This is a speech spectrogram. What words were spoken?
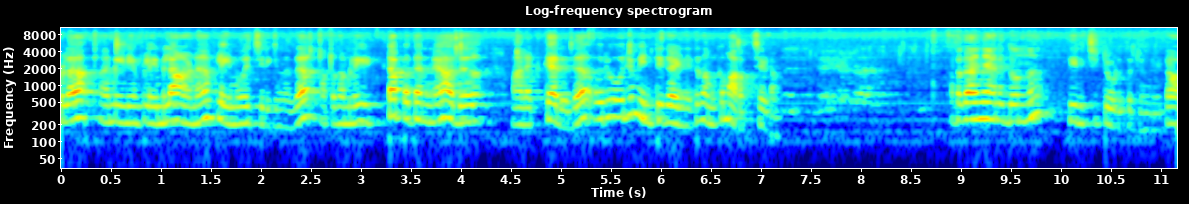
നമ്മൾ മീഡിയം ഫ്ലെയിമിലാണ് ഫ്ലെയിം വെച്ചിരിക്കുന്നത്. അപ്പോൾ നമ്മൾ ഇട്ടപ്പോൾ തന്നെ അത് അനക്കരുത് ഒരു ഒരു മിനിറ്റ് കഴിഞ്ഞിട്ട് നമുക്ക് മറച്ചിടാം. അപ്പോൾ അതാ ഞാനിതൊന്ന് തിരിച്ചിട്ട് കൊടുത്തിട്ടുണ്ട് കേട്ടോ.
